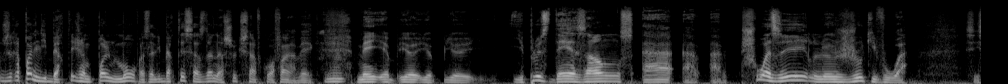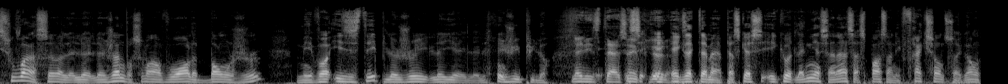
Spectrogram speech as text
je dirais pas de liberté, j'aime pas le mot, parce que la liberté, ça se donne à ceux qui savent quoi faire avec. Mm. Mais il y a, il y a plus d'aisance à, choisir le jeu qu'il voit. C'est souvent ça. Le, jeune va souvent voir le bon jeu, mais va hésiter, puis le jeu, là, le, jeu n'est plus là. l'hésitation est, plus là. Exactement. Parce que, écoute, la Ligue nationale, ça se passe en des fractions de secondes.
